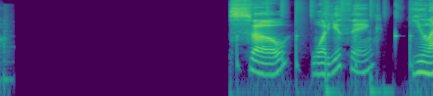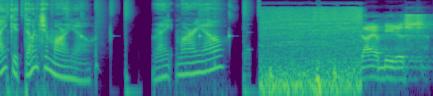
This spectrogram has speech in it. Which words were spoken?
So, what do you think? You like it, don't you, Mario? Right, Mario? Diabetes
